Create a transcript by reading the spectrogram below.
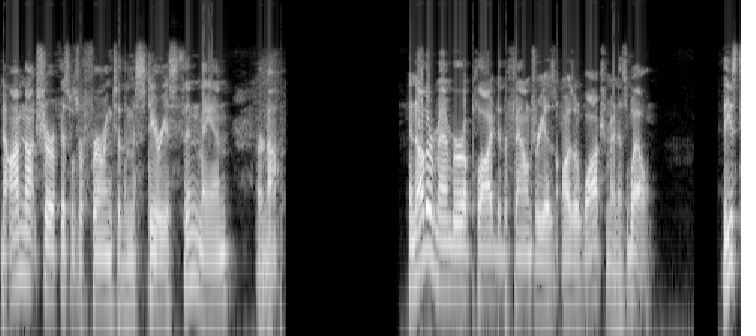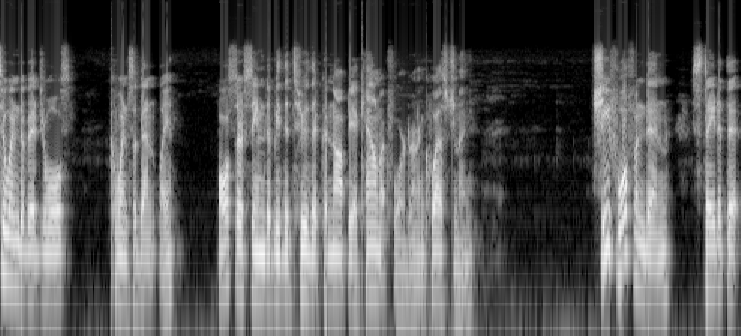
Now, I'm not sure if this was referring to the mysterious thin man or not. Another member applied to the foundry as, as a watchman as well. These two individuals coincidentally, also seemed to be the two that could not be accounted for during questioning. Chief Wolfenden stated that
